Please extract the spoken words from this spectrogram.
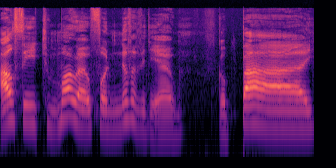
I'll see you tomorrow for another video. Goodbye.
